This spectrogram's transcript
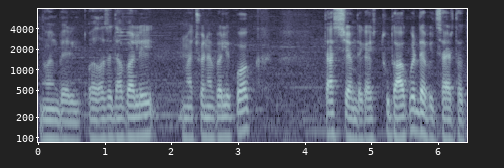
ნოემბერი ყველაზე დაბალი მაჩვენებელი გვაქვს. და შემდეგ აი თუ დააკვირდებით საერთოდ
